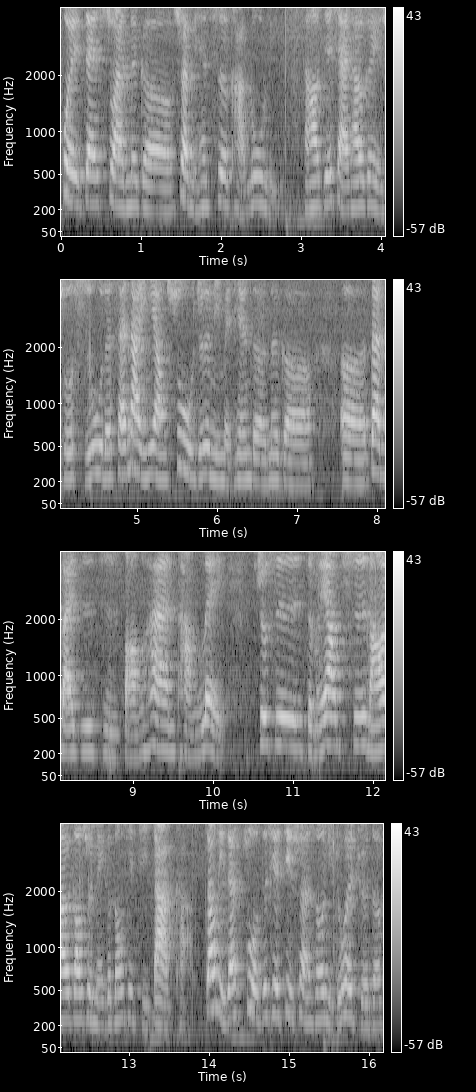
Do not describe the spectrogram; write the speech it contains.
会在算那个算每天吃的卡路里，然后接下来他会跟你说食物的三大营养素，就是你每天的那个呃蛋白质、脂肪和糖类，就是怎么样吃，然后要告诉你每个东西几大卡。当你在做这些计算的时候，你就会觉得。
